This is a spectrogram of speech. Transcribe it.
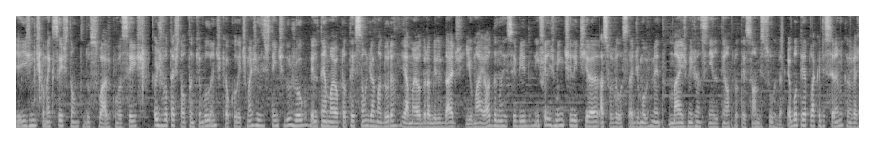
E aí, gente, como é que vocês estão? Tudo suave com vocês? Hoje vou testar o tanque ambulante, que é o colete mais resistente do jogo. Ele tem a maior proteção de armadura e a maior durabilidade e o maior dano recebido. Infelizmente, ele tira a sua velocidade de movimento, mas mesmo assim ele tem uma proteção absurda. Eu botei a placa de cerâmica ao invés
